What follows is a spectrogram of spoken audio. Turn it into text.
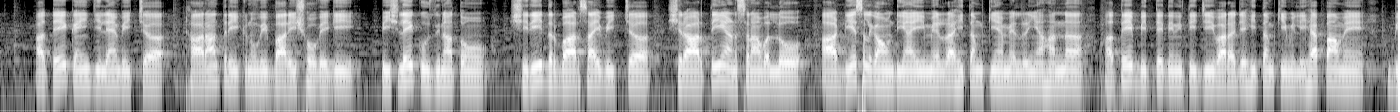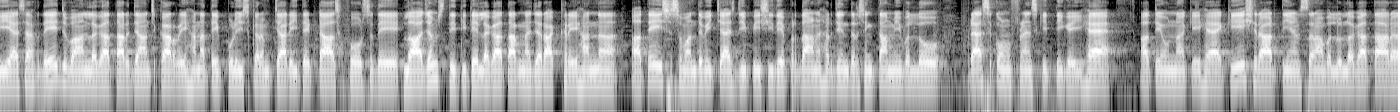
ਅਤੇ ਕਈ ਜ਼ਿਲ੍ਹਿਆਂ ਵਿੱਚ 18 ਤਰੀਕ ਨੂੰ ਵੀ ਬਾਰਿਸ਼ ਹੋਵੇਗੀ। ਪਿਛਲੇ ਕੁਝ ਦਿਨਾਂ ਤੋਂ ਸ਼੍ਰੀ ਦਰਬਾਰ ਸਾਹਿਬ ਵਿੱਚ ਸ਼ਰਾਰਤੀ ਅਨਸਰਾਂ ਵੱਲੋਂ ਆਰਡੀਐਸ ਲਗਾਉਣ ਦੀਆਂ ਈਮੇਲ ਰਾਹੀਂ ਧਮਕੀਆਂ ਮਿਲ ਰਹੀਆਂ ਹਨ। ਅਤੇ ਬੀਤੇ ਦਿਨੀ ਤੀਜੀ ਵਾਰ ਅਜਿਹੀ ਧਮਕੀ ਮਿਲੀ ਹੈ। ਭਾਵੇਂ ਬੀਐਸਐਫ ਦੇ ਜਵਾਨ ਲਗਾਤਾਰ ਜਾਂਚ ਕਰ ਰਹੇ ਹਨ ਅਤੇ ਪੁਲਿਸ ਕਰਮਚਾਰੀ ਤੇ ਟਾਸਕ ਫੋਰਸ ਦੇ ਮੁਲਾਜ਼ਮ ਸਥਿਤੀ ਤੇ ਲਗਾਤਾਰ ਨਜ਼ਰ ਰੱਖ ਰਹੇ ਹਨ ਅਤੇ ਇਸ ਸੰਬੰਧ ਵਿੱਚ ਐਸਜੀਪੀਸੀ ਦੇ ਪ੍ਰਧਾਨ ਹਰਜਿੰਦਰ ਸਿੰਘ ਧਾਮੀ ਵੱਲੋਂ ਪ੍ਰੈਸ ਕਾਨਫਰੰਸ ਕੀਤੀ ਗਈ ਹੈ ਅਤੇ ਉਹਨਾਂ ਕਿਹਾ ਕਿ ਸ਼ਰਾਰਤੀ ਅਨਸਰਾਂ ਵੱਲੋਂ ਲਗਾਤਾਰ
